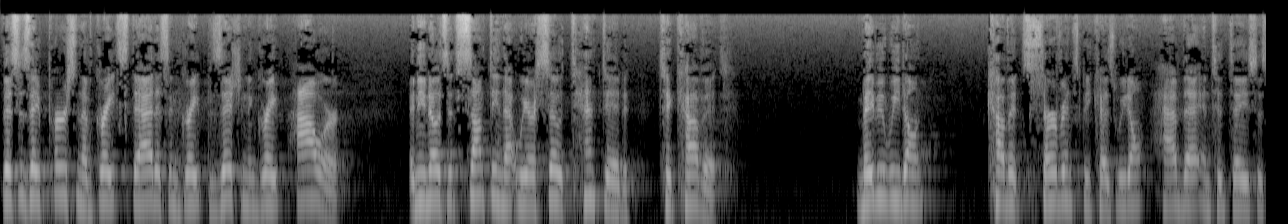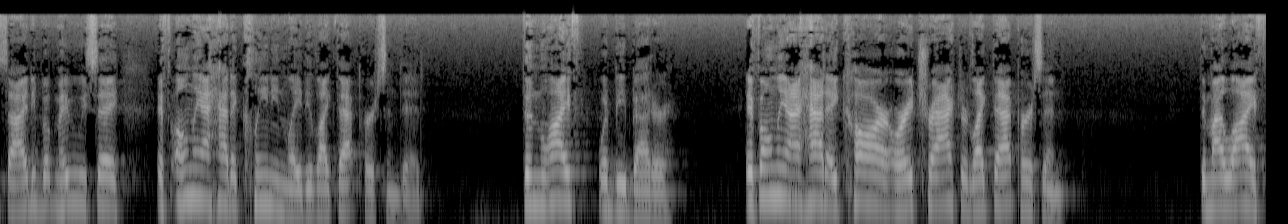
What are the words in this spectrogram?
This is a person of great status and great position and great power. And he knows it's something that we are so tempted to covet. Maybe we don't covet servants because we don't have that in today's society, but maybe we say, if only I had a cleaning lady like that person did, then life would be better. If only I had a car or a tractor like that person, then my life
